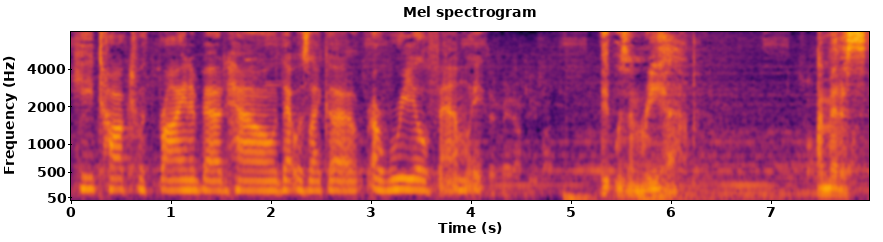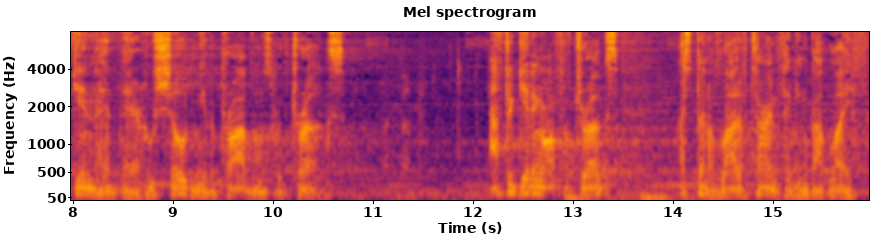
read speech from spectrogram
He talked with Brian about how that was like a, a real family. It was in rehab. I met a skinhead there who showed me the problems with drugs. After getting off of drugs, I spent a lot of time thinking about life.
